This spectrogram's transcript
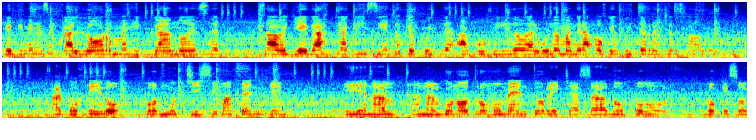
que tienes ese calor mexicano, ese, ¿sabes? Llegaste aquí y sientes que fuiste acogido de alguna manera o que fuiste rechazado. Acogido por muchísima gente y en, en algún otro momento rechazado por que soy.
